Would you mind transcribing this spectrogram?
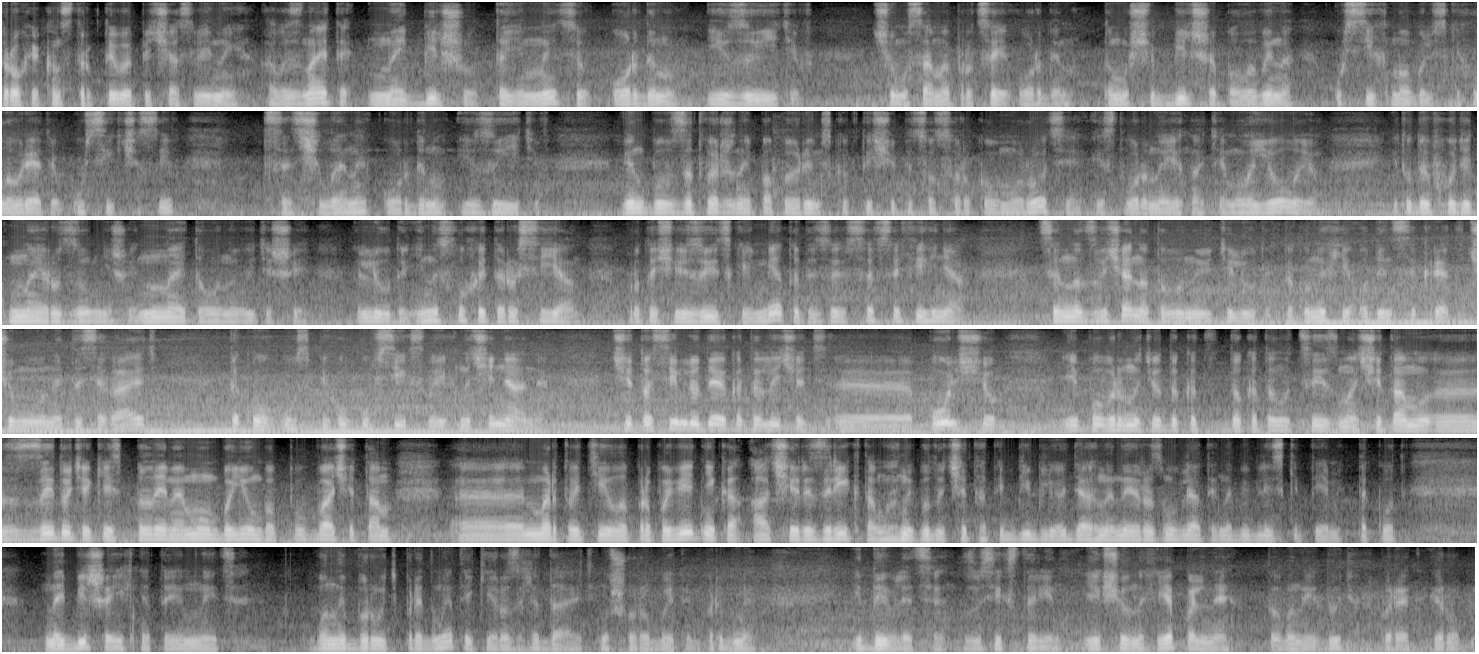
трохи конструктиву під час війни. А ви знаєте найбільшу таємницю ордену єзуїтів? Чому саме про цей орден? Тому що більше половина усіх нобелівських лауреатів усіх часів це члени ордену єзуїтів. Він був затверджений папою римською в 1540 році і створений Ігнатієм Лойолою. І туди входять найрозумніші, найталановитіші люди. І не слухайте росіян про те, що єзуїтські методи це все, все фігня. Це надзвичайно талановиті люди. Так у них є один секрет, чому вони досягають такого успіху у всіх своїх начинаннях. Чи то сім людей католичать е, Польщу і повернуть його до, до католицизму, чи там е, зайдуть в якесь плем'я Мумба-Юмба, побачать там е, мертве тіло проповідника, а через рік там вони будуть читати Біблію, одягнені і розмовляти на біблійській темі. Так от, найбільша їхня таємниця. Вони беруть предмет, який розглядають, ну що робити, предмет, і дивляться з усіх сторін. Якщо у них є пальне, то вони йдуть вперед і роблять.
